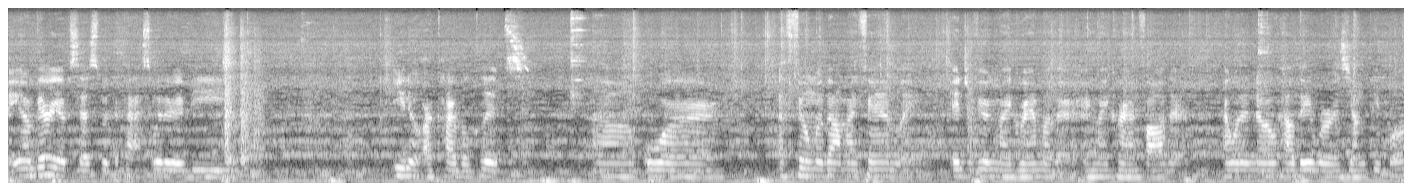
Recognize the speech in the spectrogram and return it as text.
you know, I'm very obsessed with the past, whether it be, you know, archival clips um, or a film about my family, interviewing my grandmother and my grandfather. I want to know how they were as young people.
